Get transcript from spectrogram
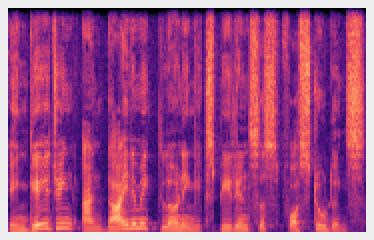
engaging and dynamic learning experiences for students.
